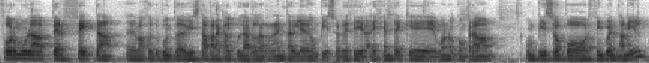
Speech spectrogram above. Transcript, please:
fórmula perfecta, eh, bajo tu punto de vista, para calcular la rentabilidad de un piso? Es decir, hay gente que, bueno, compra un piso por 50.000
